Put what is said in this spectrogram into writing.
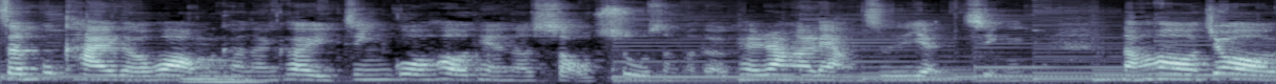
睁不开的话，我们可能可以经过后天的手术什么的，可以让它两只眼睛，然后就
